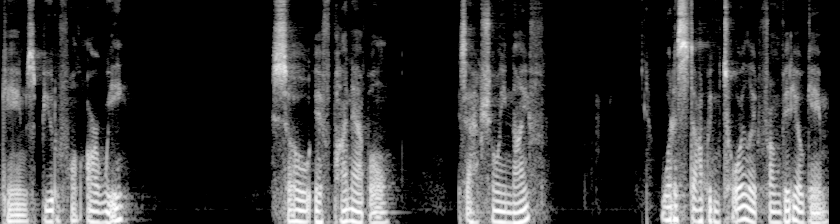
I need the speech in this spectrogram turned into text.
games beautiful are we? So if pineapple is actually knife? What is stopping toilet from video game?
